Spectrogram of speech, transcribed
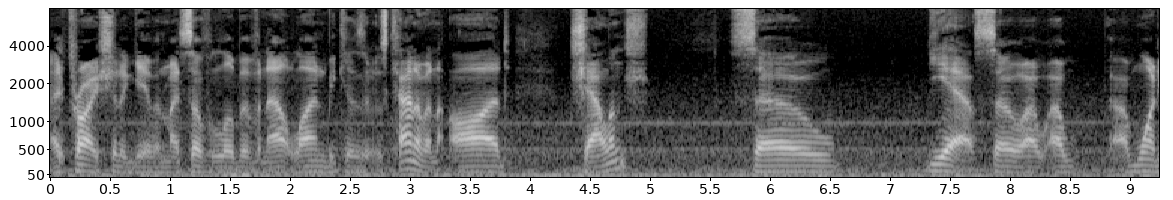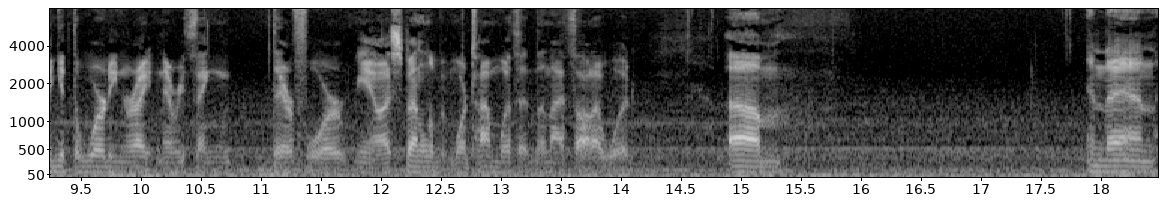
I probably should have given myself a little bit of an outline because it was kind of an odd challenge. So, yeah, so I, I, I wanted to get the wording right and everything. Therefore, you know, I spent a little bit more time with it than I thought I would. Um, and then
